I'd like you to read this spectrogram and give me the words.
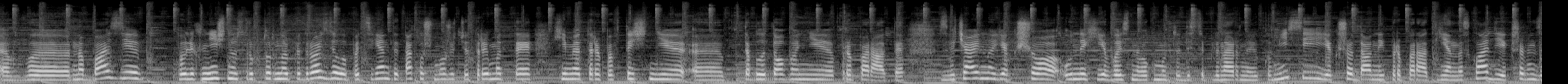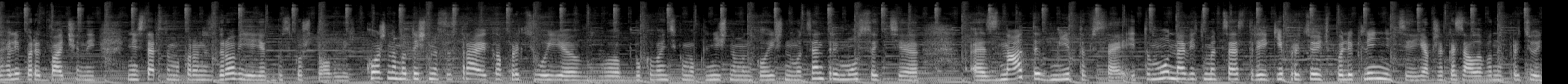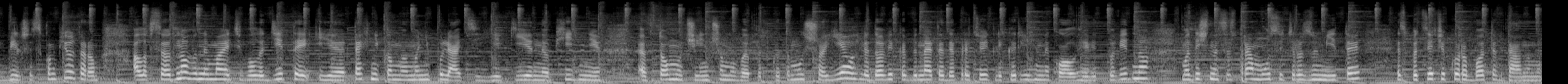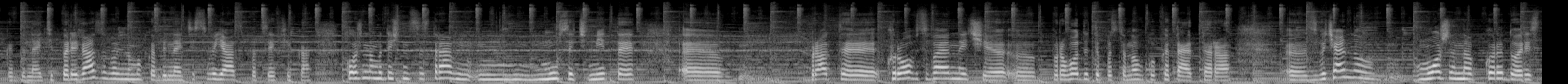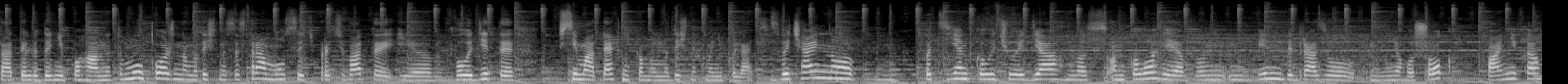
Е, В на базі поліклінічного структурного підрозділу пацієнти також можуть отримати хіміотерапевтичні е, таблетовані препарати. Звичайно, якщо у них є висновок мультидисциплінарної комісії, якщо даний препарат є на складі, якщо він взагалі передбачений Міністерством охорони здоров'я як безкоштовний. Кожна медична сестра, яка працює в Буковинському клінічному онкологічному центрі, мусить е, е, знати, вміти все. І тому навіть медсестри, які працюють в поліклініці, я вже казала, вони працюють більше з комп'ютером, але все одно вони мають володіти і техніками маніпуляцій, які необхідні е, в тому чи іншому випадку, тому що є оглядові кабінети, де працюють лікарі-гінекологи. Відповідно, медична сестра мусить розуміти специфіку роботи в даному кабінеті. Перев'язувальному кабінеті своя специфіка. Кожна медична сестра мусить вміти. Е, Брати кров з вени чи е, проводити постановку катетера. Звичайно, може на коридорі стати людині погано, тому кожна медична сестра мусить працювати і е, володіти всіма техніками медичних маніпуляцій. Звичайно, пацієнт, коли чує діагноз онкологія, він, він відразу в нього шок, паніка.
